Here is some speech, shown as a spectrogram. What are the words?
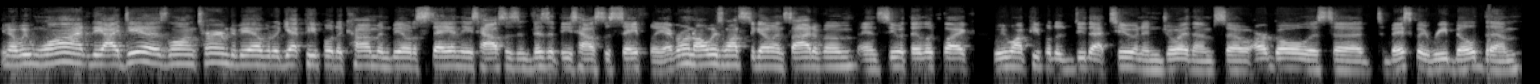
you know, we want the idea is long term to be able to get people to come and be able to stay in these houses and visit these houses safely. Everyone always wants to go inside of them and see what they look like. We want people to do that too and enjoy them. So our goal is to to basically rebuild them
